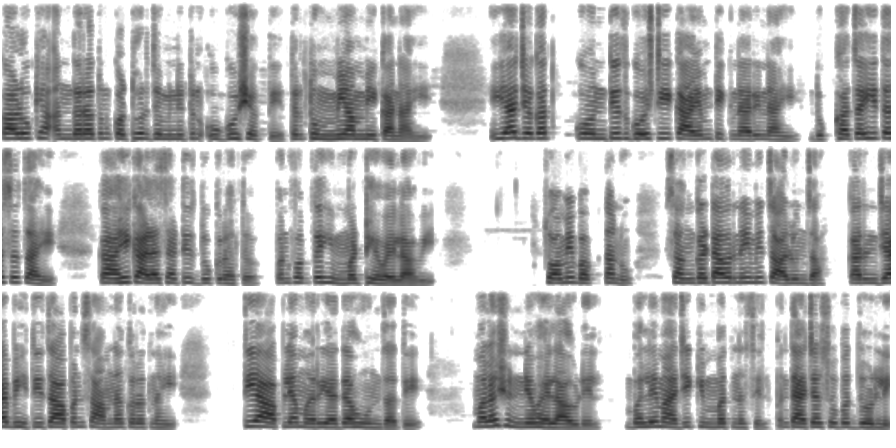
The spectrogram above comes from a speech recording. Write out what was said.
काळोख्या अंधारातून कठोर जमिनीतून उगवू शकते तर तुम्ही आम्ही का नाही? या जगात कोणतीच गोष्ट ही कायम टिकणारी नाही. दुःखाचंही तसंच आहे. काही काळासाठीच दुःख राहतं पण फक्त हिंमत ठेवायला हवी. स्वामी भक्तांनो संकटावर नेहमी चालून जा कारण ज्या भीतीचा आपण सामना करत नाही ती आपल्या मर्यादा होऊन जाते. मला शून्य व्हायला आवडेल. भले माझी किंमत नसेल पण त्याच्यासोबत जोडले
